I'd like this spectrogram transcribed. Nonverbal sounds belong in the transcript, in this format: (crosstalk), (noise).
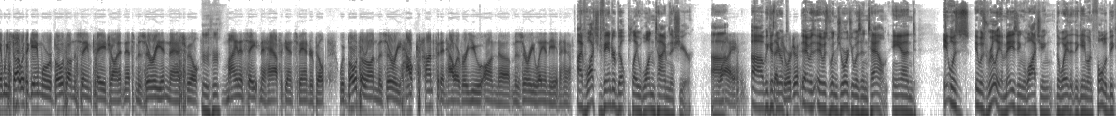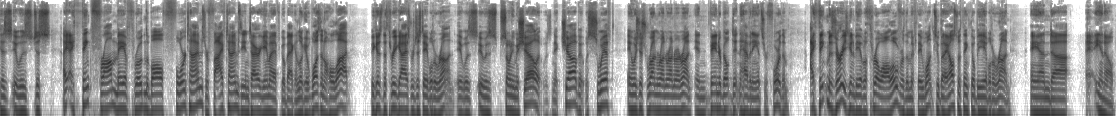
And we start with a game where we're both on the same page on it, and that's Missouri in Nashville, minus eight and a half against Vanderbilt. We both are on Missouri. How confident, however, are you on uh, Missouri laying the eight and a half? I've watched Vanderbilt play one time this year. Uh, Why? Uh, because they were Georgia? It was it was when Georgia was in town, and it was it was really amazing watching the way that the game unfolded because it was just. I, I think Fromm may have thrown the ball four times or five times the entire game. I have to go back and look. It wasn't a whole lot because the three guys were just able to run. It was it was Sony Michel, it was Nick Chubb, it was Swift, and it was just run, run, run, run, run. And Vanderbilt didn't have an answer for them. I think Missouri's going to be able to throw all over them if they want to, but I also think they'll be able to run. And uh, you know,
